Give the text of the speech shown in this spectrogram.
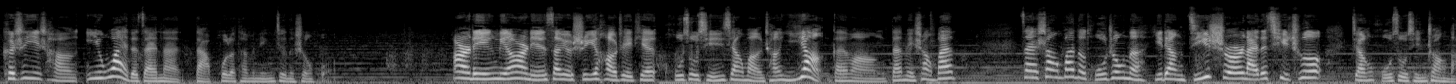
可是，一场意外的灾难打破了他们宁静的生活。二零零二年三月十一号这天，胡素琴像往常一样赶往单位上班，在上班的途中呢，一辆疾驰而来的汽车将胡素琴撞倒，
